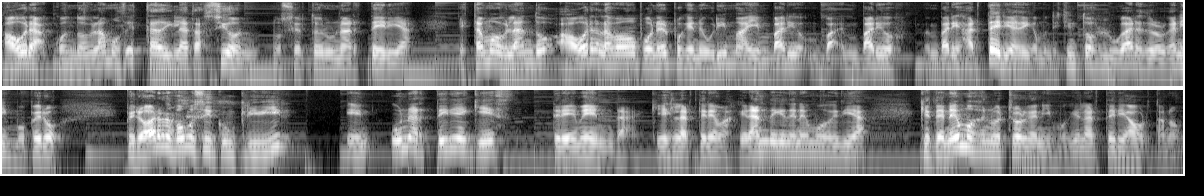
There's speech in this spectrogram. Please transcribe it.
Ahora, cuando hablamos de esta dilatación, ¿no es cierto?, en una arteria, estamos hablando, ahora la vamos a poner porque neurisma hay en, varios, en, varios, en varias arterias, digamos, en distintos lugares del organismo, pero, pero ahora nos vamos a circunscribir en una arteria que es tremenda, que es la arteria más grande que tenemos hoy día, que tenemos en nuestro organismo, que es la arteria aorta, ¿no?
